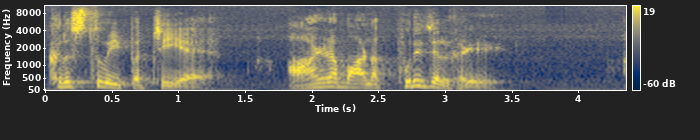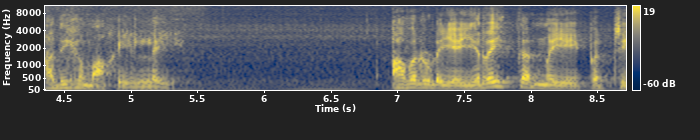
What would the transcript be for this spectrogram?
கிறிஸ்துவை பற்றிய ஆழமான புரிதல்கள் அதிகமாக இல்லை. அவருடைய இறைத்தன்மையை பற்றி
